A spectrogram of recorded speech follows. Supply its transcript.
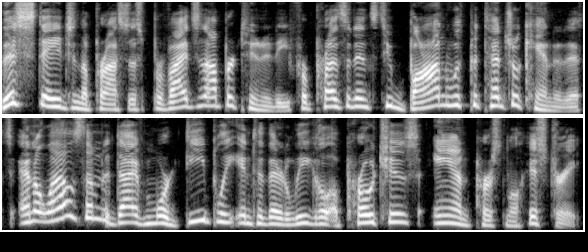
This stage in the process provides an opportunity for presidents to bond with potential candidates and allows them to dive more deeply into their legal approaches and personal history.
